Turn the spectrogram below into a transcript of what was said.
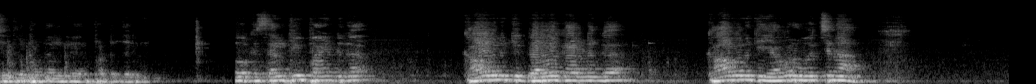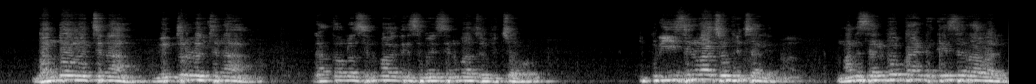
చిత్రపటాలుగా ఏర్పడడం జరిగింది. ఒక సెల్ఫీ పాయింట్గా కావులకి గర్వకారణంగా కావులకి ఎవరు వచ్చినా బంధువులు వచ్చినా మిత్రులు వచ్చినా గతంలో సినిమాకి తీసిపోయి సినిమా చూపించేవాడు ఇప్పుడు ఈ సినిమా చూపించాలి. మన సెల్ఫీ పాయింట్ రావాలి.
